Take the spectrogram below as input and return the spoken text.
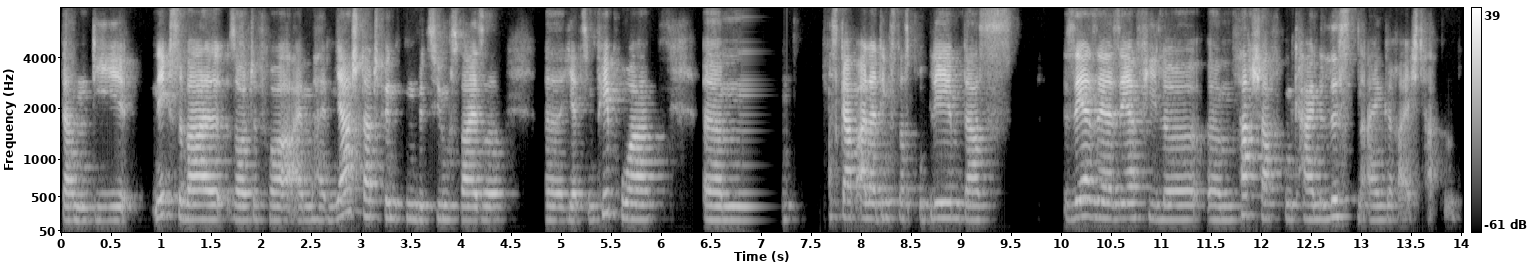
Dann die nächste Wahl sollte vor einem halben Jahr stattfinden, beziehungsweise äh, jetzt im Februar. Ähm, es gab allerdings das Problem, dass sehr, sehr, sehr viele ähm, Fachschaften keine Listen eingereicht hatten.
